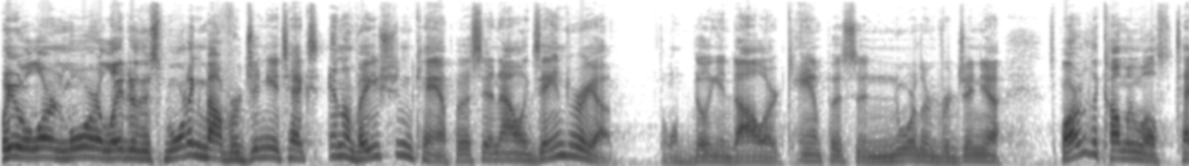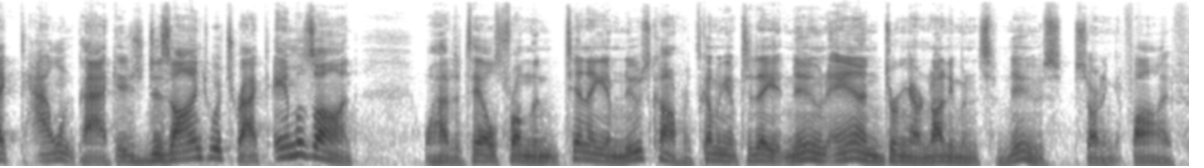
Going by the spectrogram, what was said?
We will learn more later this morning about Virginia Tech's Innovation Campus in Alexandria. The $1 billion campus in Northern Virginia is part of the Commonwealth's Tech Talent Package designed to attract Amazon. We'll have details from the 10 a.m. news conference coming up today at noon and during our 90 minutes of news starting at 5.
